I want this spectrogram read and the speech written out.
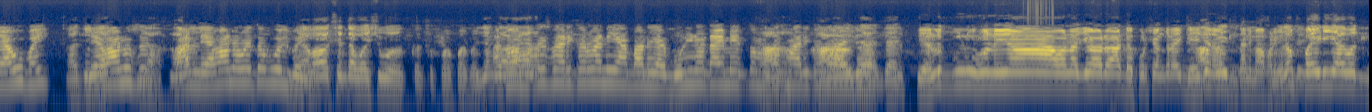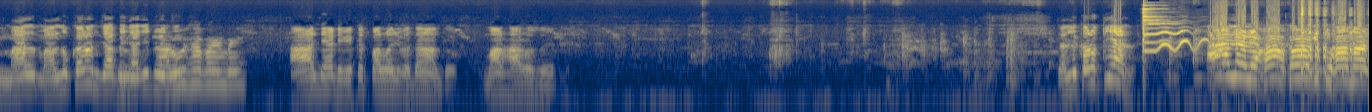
લેવું ભાઈ. લેવાનું છે. માલ લેવાનો હોય તો બોલ ભાઈ. લેવા છે તો હોય શું ભજન? મગજમારી કરવાની આ બાનું યાર. બોણીના ટાઈમે એક તો મગજમારી કરવા આવી જાય. પહેલું જ ગુણું હોય ને આવવાના જેવા આ ડફોર શંકરાઈ બે જણ માફાડી. પડી આવે માલ માલનું કરો ને જા ભેજાજી તું છે ભાઈ આ દેહાડ એક જ વધારે હાલતો. માલ સારો છે. જલ્દી કરો ક્યાં આ લે લે હા કવા કીધું હા માર.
